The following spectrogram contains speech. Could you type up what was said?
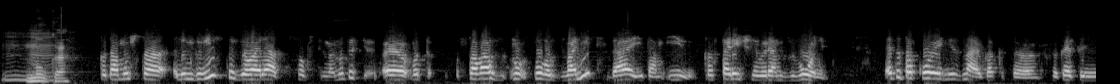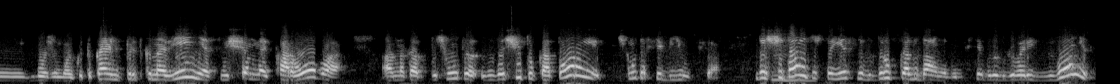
Ну-ка. Потому что лингвисты говорят, собственно, ну то есть э, вот слова, ну, слово звонит, да, и там и просторечный вариант звонит. Это такое, не знаю, как это, какая-то, боже мой, какое-то преткновение, священная корова, а, на ко- почему-то за защиту которой почему-то все бьются. То есть считается, что если вдруг когда-нибудь все будут говорить звонит,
